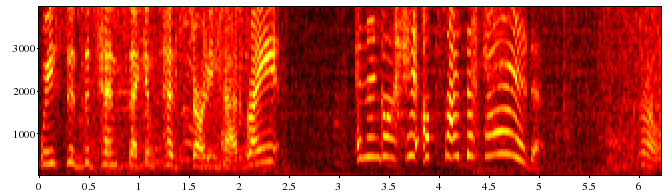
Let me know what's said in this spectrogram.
Wasted the 10 seconds head start he had, right? And then got hit upside the head. Bro.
